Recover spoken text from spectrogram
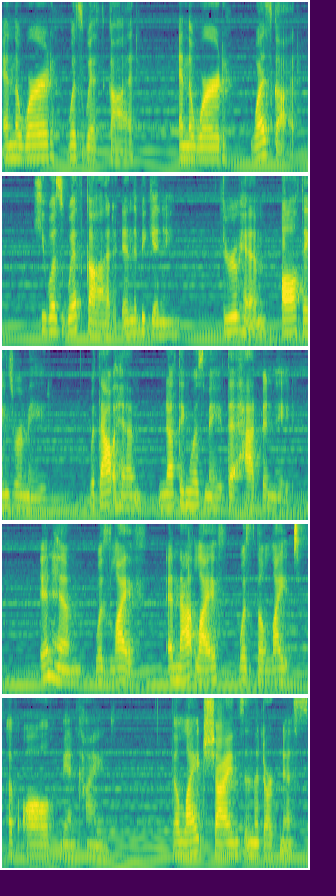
and the Word was with God, and the Word was God. He was with God in the beginning. Through him, all things were made. Without him, nothing was made that had been made. In him was life, and that life was the light of all mankind. The light shines in the darkness,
